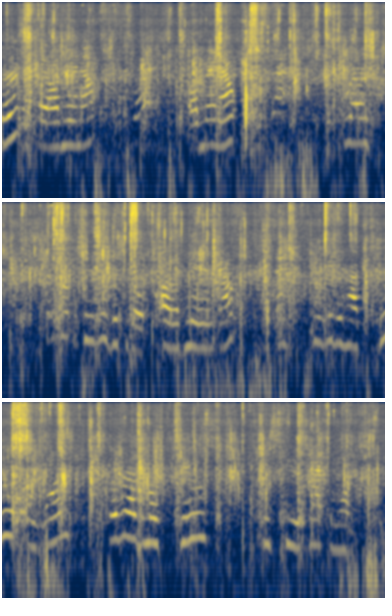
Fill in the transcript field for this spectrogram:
first, Okay, odd man out. Odd man out. You have but you go man out. And you have two or one. Whoever has the most twos, just you attack the one.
